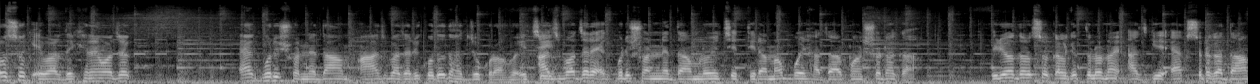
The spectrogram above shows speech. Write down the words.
দর্শক, এবার দেখে নেওয়া যাক একবারে স্বর্ণের দাম আজ বাজারে কত ধার্য করা হয়েছে? আজ বাজারে একবারে স্বর্ণের দাম রয়েছে তিরানব্বই হাজার পাঁচশো টাকা। প্রিয় দর্শক, কালকের তুলনায় আজকে একশো টাকা দাম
